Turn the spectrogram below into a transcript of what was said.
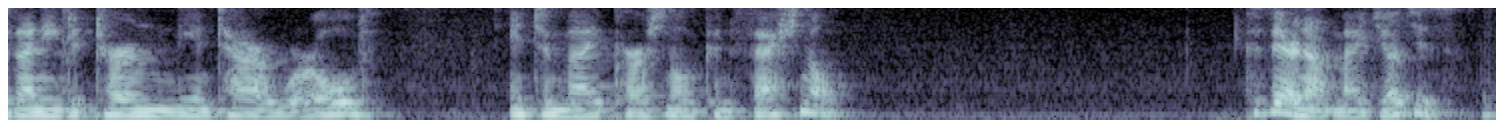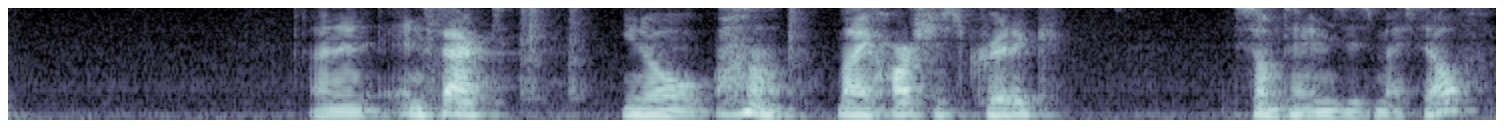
that I need to turn the entire world into my personal confessional because they're not my judges. And in, in fact, you know, my harshest critic sometimes is myself.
